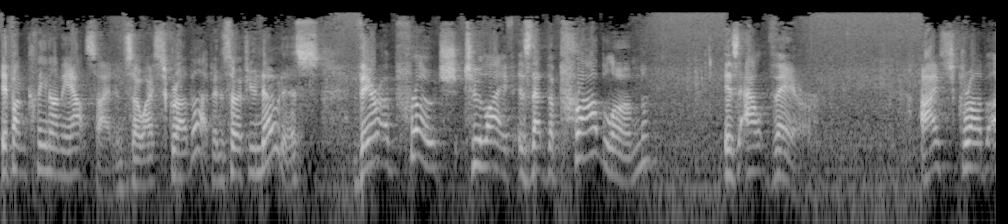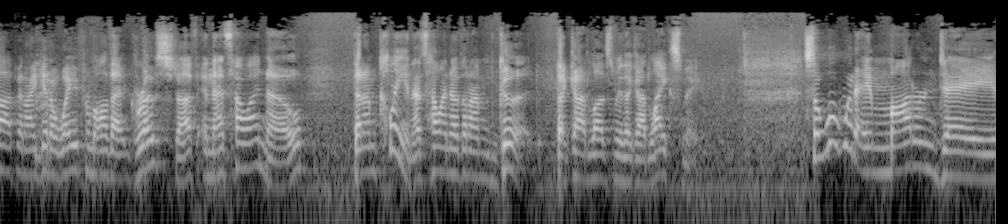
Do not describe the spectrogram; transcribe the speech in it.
if I'm clean on the outside. And so I scrub up. And so if you notice, their approach to life is that the problem is out there. I scrub up and I get away from all that gross stuff, and that's how I know that I'm clean. That's how I know that I'm good, that God loves me, that God likes me. So, what would a modern day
